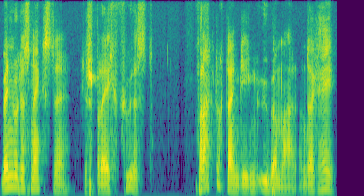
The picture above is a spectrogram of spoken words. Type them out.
Wenn du das nächste Gespräch führst, frag doch dein Gegenüber mal und sag, hey,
